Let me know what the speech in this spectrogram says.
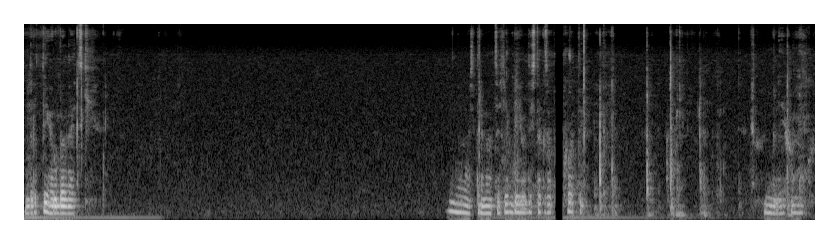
Дроти грубелецькі. Ну, ось 13, якби його десь так запхати. Бліханок.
